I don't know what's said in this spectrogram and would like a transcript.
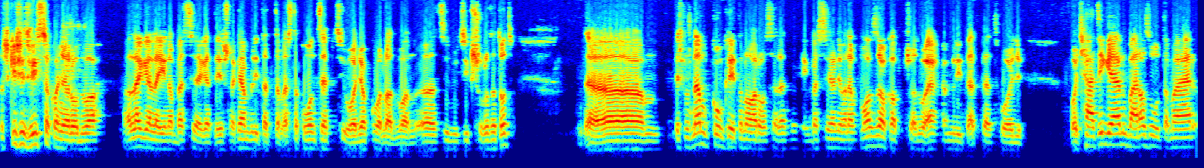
Most kicsit visszakanyarodva, a legelején a beszélgetésnek említettem ezt a koncepció a gyakorlatban című cikksorozatot, és most nem konkrétan arról szeretnék beszélni, hanem azzal kapcsolatban említetted, hogy, hogy hát igen, bár azóta már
